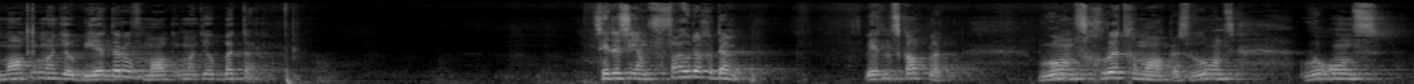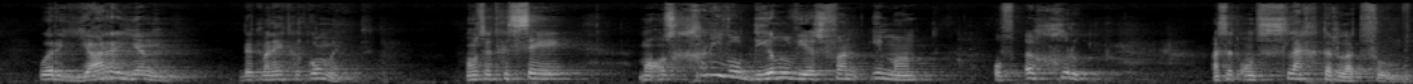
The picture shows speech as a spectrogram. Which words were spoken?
maak iemand jou beter of maak iemand jou bitter. Sê dis 'n eenvoudige ding. Wetenskaplik hoe ons grootgemaak is, hoe ons hoe ons oor jare heen dit maar net gekom het. Ons het gesê maar ons gaan nie wil deel wees van iemand of 'n groep as dit ons slegter laat voel nie,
